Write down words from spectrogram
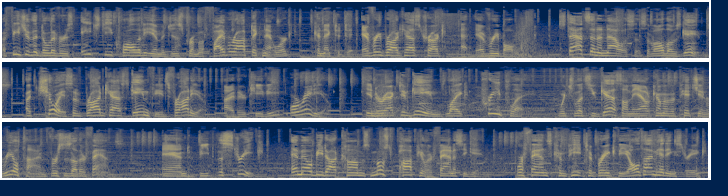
a feature that delivers HD quality images from a fiber optic network connected to every broadcast truck at every ballpark. Stats and analysis of all those games, a choice of broadcast game feeds for audio, either TV or radio, interactive games like Pre-Play, which lets you guess on the outcome of a pitch in real time versus other fans, and Beat the Streak, MLB.com's most popular fantasy game, where fans compete to break the all time hitting streak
